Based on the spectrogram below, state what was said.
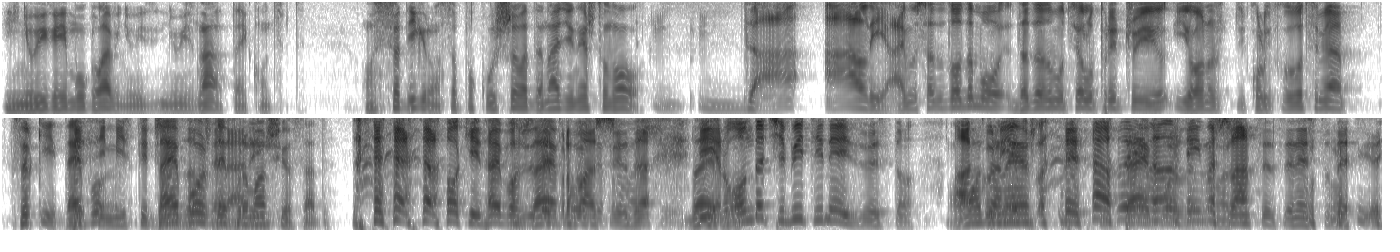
I nju ga ima u glavi, nju, nju zna taj koncept. On se sad igra, on sad pokušava da nađe nešto novo. Da, ali ajmo sad da dodamo, da dodamo celu priču i, i ono koliko god sam ja Srki, daj, bo, daj Bož da je promašio sad. ok, daj Bože da je promašio. Da. da. Jer onda će biti neizvesno. Ako onda nije, nešto, daj Bože da ima šanse da se nešto desi.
